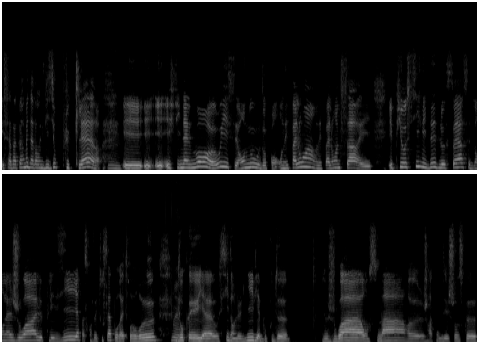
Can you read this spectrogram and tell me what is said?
et ça va permettre d'avoir une vision plus claire. Mm. Et, finalement, euh, oui, c'est en nous, donc on n'est pas loin, on n'est pas loin de ça. Et, et puis aussi, l'idée de le faire, c'est dans la joie, le plaisir, parce qu'on fait tout ça pour être heureux. Donc euh, il y a aussi dans le livre, il y a beaucoup de de joie, on se marre, euh, je raconte des choses que,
